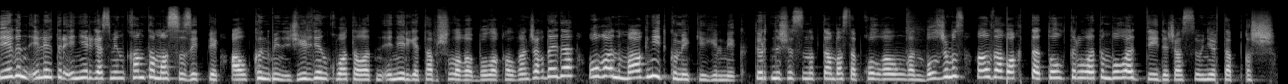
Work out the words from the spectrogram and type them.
тегін электр энергиясымен қамтамасыз етпек. Ал күн мен желден қуат алатын энергия тапшылығы бола қалған жағдайда оған магнит көмекке келмек. Төртінші сыныптан бастап қолға алынған бұл жұмыс алдағы уақытта толықтырылатын болады дейді жас өнертапқыш.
